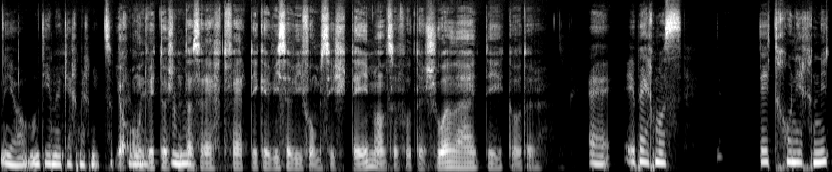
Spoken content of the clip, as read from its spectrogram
ja, um die möge ich mich nicht so Ja, und wie tust du mhm. das rechtfertigen, vis-à-vis vom System, also von der Schulleitung, oder? Äh, eben, ich muss, dort kann ich nicht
